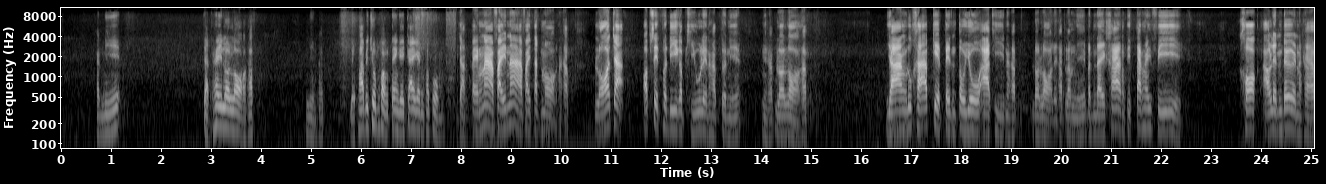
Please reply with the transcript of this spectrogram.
ๆคันนี้ จัดให้หล่อๆครับ นี่ครับ เดี๋ยวพาไปชมของแต่งใกล้ๆกันครับผม จากแปลงหน้าไฟหน้าไฟตัดหมอกนะครับล้อจะออฟเซตพอดีกับคิ้วเลยนะครับ ตัวนี้นี่ครับหล่อๆครับ ยางลูกค้าอัปเกรดเป็นโตโยอาร์ทีนะครับหล่อๆเลยครับลำนี้บันไดข้างติดตั้งให้ฟรีคอกเอาเลนเดอร์นะครับ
